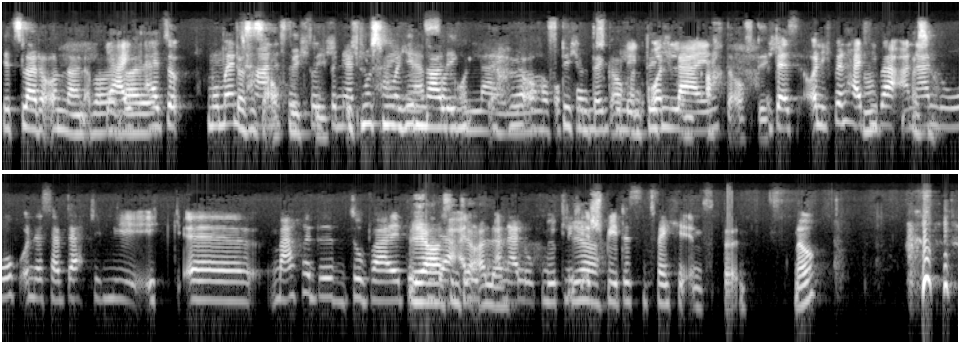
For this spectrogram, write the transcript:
jetzt leider online, aber ja, weil, also momentan das ist auch ist wichtig. So, ich, ja ich muss nur jedem nahelegen, online, hör auch auf dich und denk auch an dich online. und achte auf dich. Das, und ich bin halt hm? lieber also analog also. und deshalb dachte ich mir, ich äh, mache das, sobald ja, wieder alles analog möglich ja. ist, spätestens welche impft bin. Ne?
